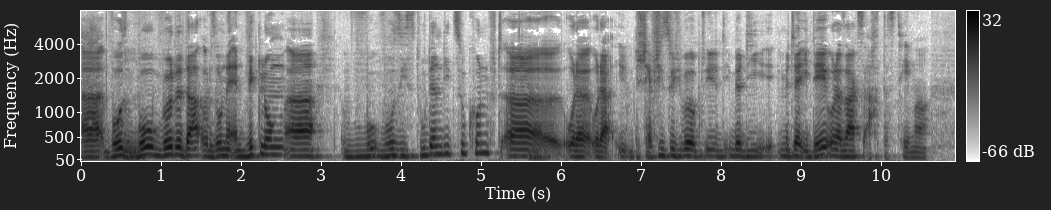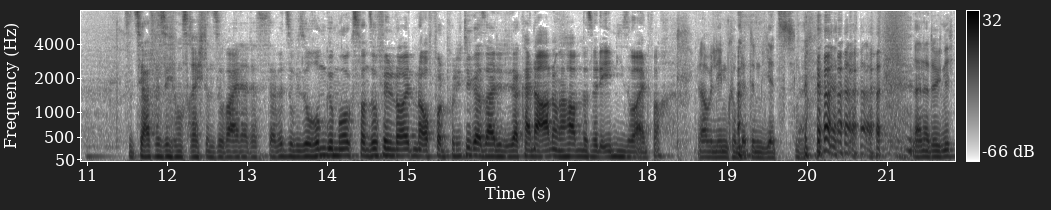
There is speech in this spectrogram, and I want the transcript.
Äh, wo, mhm. wo würde da so eine Entwicklung äh, wo, wo, siehst du denn die Zukunft? Äh, oder, beschäftigst du dich überhaupt über die, mit der Idee oder sagst, ach, das Thema Sozialversicherungsrecht und so weiter, das, da wird sowieso rumgemurkst von so vielen Leuten, auch von Politikerseite, die da keine Ahnung haben, das wird eh nie so einfach. Genau, wir leben komplett im Jetzt. Nein. Nein, natürlich nicht.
